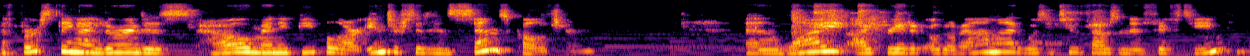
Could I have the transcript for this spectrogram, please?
The first thing I learned is how many people are interested in scent culture. And why I created Odorama, it was in 2015.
